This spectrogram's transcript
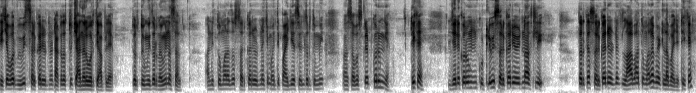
त्याच्यावर विविध सरकारी योजना टाकत असतो चॅनलवरती आपल्या. तर तुम्ही जर नवीन असाल आणि तुम्हाला जर सरकारी योजनाची माहिती पाहिजे असेल तर तुम्ही सबस्क्राईब करून घ्या. ठीक आहे? जेणेकरून कुठलीही सरकारी योजना असली तर त्या सरकारी योजनेचा लाभ हा तुम्हाला भेटला पाहिजे ठीक आहे?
